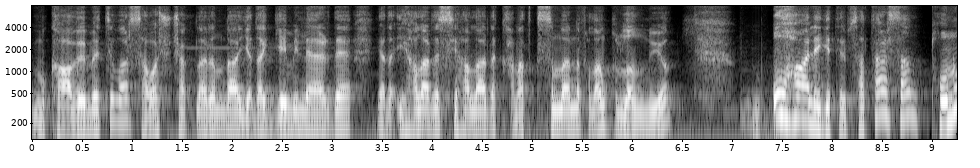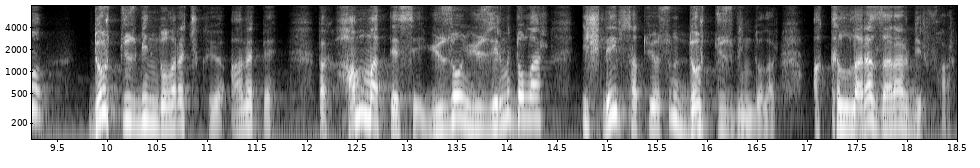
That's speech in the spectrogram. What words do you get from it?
mukavemeti var. Savaş uçaklarında ya da gemilerde ya da İHA'larda, SİHA'larda kanat kısımlarında falan kullanılıyor. O hale getirip satarsan tonu 400 bin dolara çıkıyor Ahmet Bey. Bak ham maddesi 110-120 dolar işleyip satıyorsun 400 bin dolar. Akıllara zarar bir fark.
